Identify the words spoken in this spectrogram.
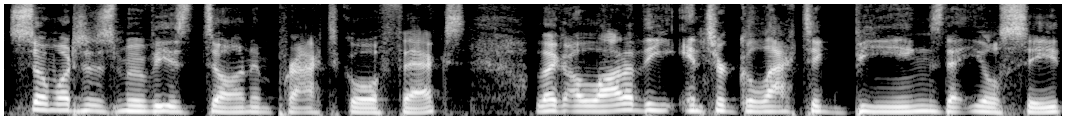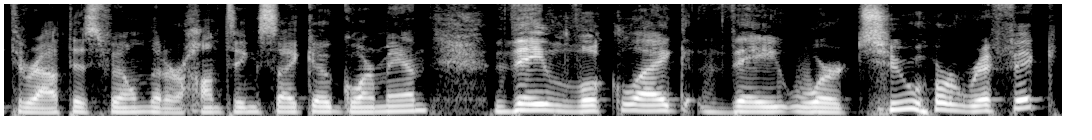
so much of this movie is done in practical effects. Like a lot of the intergalactic beings that you'll see throughout this film that are hunting psycho goreman they look like they were too horrific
